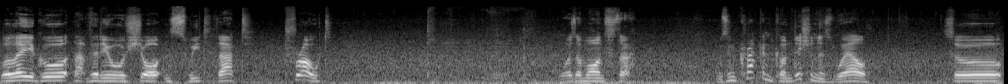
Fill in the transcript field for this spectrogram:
Well, there you go. That video was short and sweet. That trout was a monster. Was in cracking condition as well. So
